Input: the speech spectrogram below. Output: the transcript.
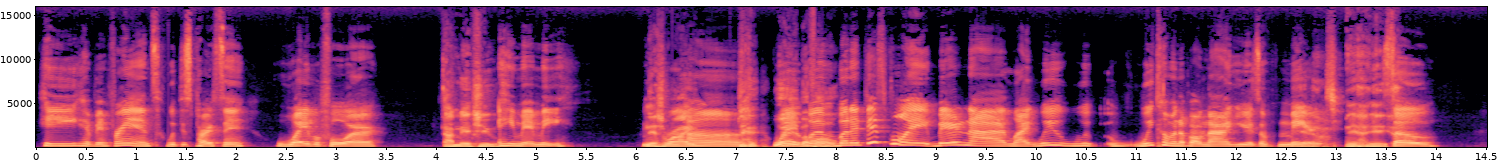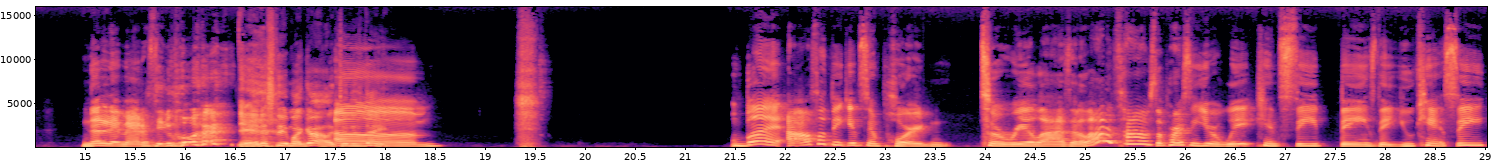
he had been friends with this person way before I met you. he met me. That's right. Um, Way but, before. But, but at this point, Bear and I, like we we we coming up on nine years of marriage, yeah, yeah, yeah. so none of that matters anymore. yeah, and that's still my guy. Like to this day. Um, but I also think it's important to realize that a lot of times the person you're with can see things that you can't see.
